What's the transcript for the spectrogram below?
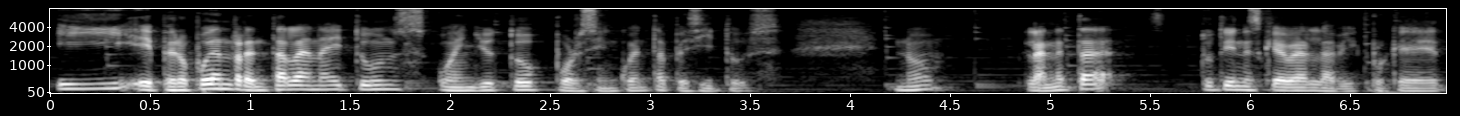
Y, eh, pero pueden rentarla en iTunes o en YouTube por 50 pesitos. ¿No? La neta, tú tienes que verla, Vic, porque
